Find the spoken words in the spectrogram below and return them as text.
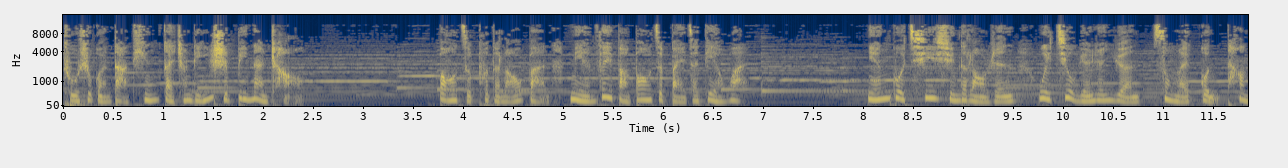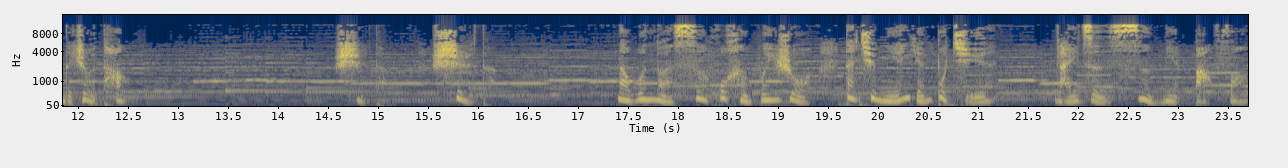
图书馆大厅改成临时避难场。包子铺的老板免费把包子摆在店外。年过七旬的老人为救援人员送来滚烫的热汤。是的，是的，那温暖似乎很微弱，但却绵延不绝，来自四面八方。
